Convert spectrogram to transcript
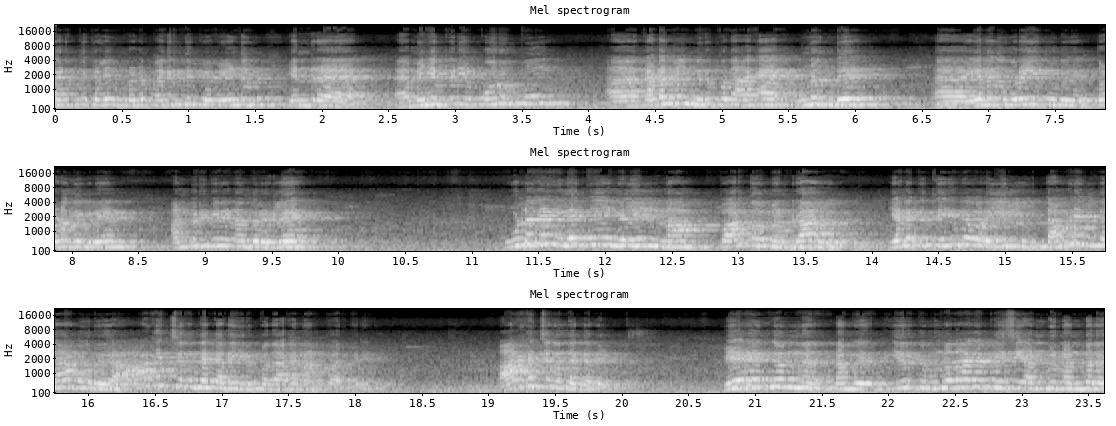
கருத்துக்களை உங்களோட பகிர்ந்துக்க வேண்டும் என்ற மிகப்பெரிய பொறுப்பும் கடமையும் இருப்பதாக உணர்ந்து எனது உரையை தொடங்குகிறேன். அன்பிருக்கிற நண்பர்களே உலக இலக்கியங்களில் நாம் பார்த்தோம் என்றால் எனக்கு தெரிந்த வரையில் தமிழில் தான் ஒரு ஆகச்சிறந்த கதை இருப்பதாக நான் பார்க்கிறேன். ஆகச்சிறந்த கதை. வேற எங்கும் நம்ம இதற்கு முன்னதாக பேசிய அன்பு நண்பர்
